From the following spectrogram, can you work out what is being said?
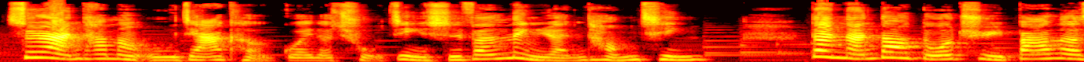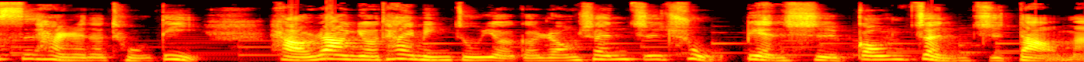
虽然他们无家可归的处境十分令人同情，但难道夺取巴勒斯坦人的土地，好让犹太民族有个容身之处，便是公正之道吗？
